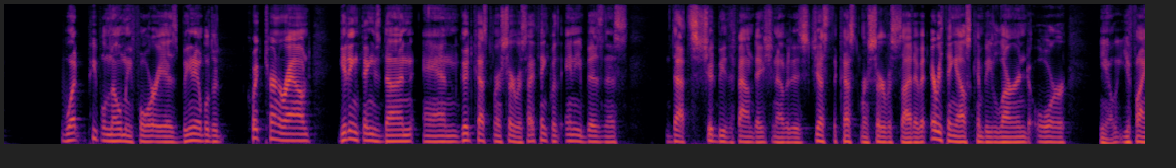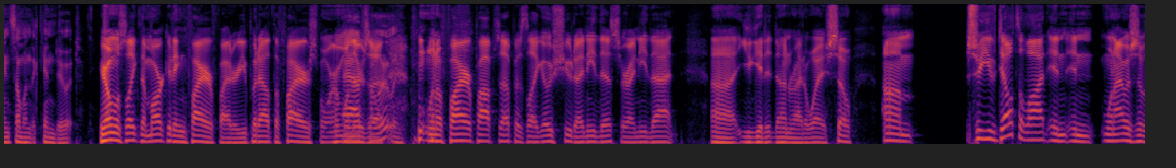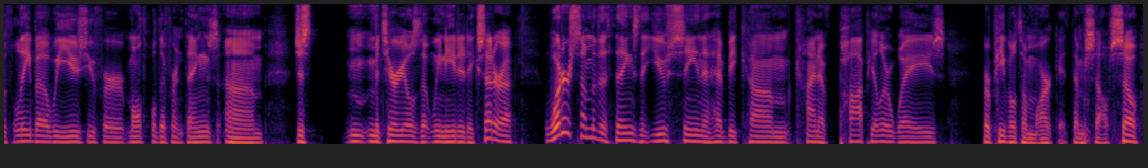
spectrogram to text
what people know me for is being able to quick turnaround, getting things done, and good customer service. I think with any business, that should be the foundation of it. Is just the customer service side of it. Everything else can be learned, or you know, you find someone that can do it. You're almost like the marketing firefighter. You put out the fires for them when Absolutely. there's a when a fire pops up. It's like, oh shoot, I need this or I need that. Uh, you get it done right away. So, um, so you've dealt a lot in in when I was with Liba, we used you for multiple different things, um, just m- materials that we needed, etc. What are some of the things that you've seen that have become kind of popular ways for people to market themselves? So,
